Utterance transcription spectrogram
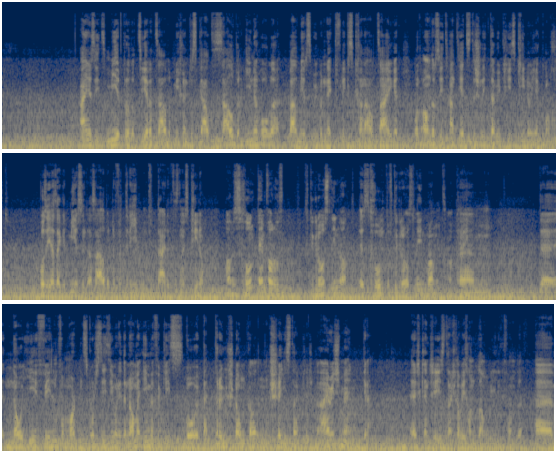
einerseits, wir produzieren es selber, wir können das Geld selber reinholen, weil wir es über Netflix-Kanal zeigen. Und andererseits haben sie jetzt den Schritt auch wirklich ins Kino gemacht. Wo sie ja sagen, wir sind auch selber der Vertrieb und verteilen das ins Kino. Aber es kommt in dem Fall auf, auf der Grossleinwand. Es kommt auf der Grossleinwand. Okay. Ähm, der neue Film von Martin Scorsese, wo ich den Namen immer vergesse, wo etwa drei Stunden geht und ein Scheissdreck ist. Der Irishman. Genau. Er ist kein Scheissdreck, aber ich habe ihn langweilig gefunden. Ähm,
